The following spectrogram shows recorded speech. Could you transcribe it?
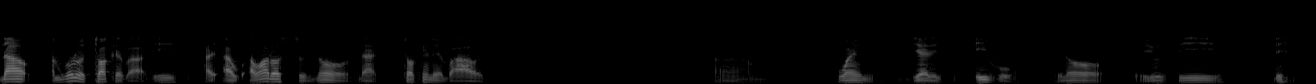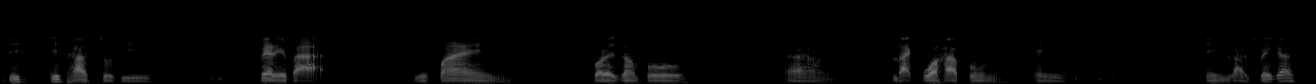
Now, I'm going to talk about this. I, I, I want us to know that talking about um, when there is evil, you know, you see this this this has to be very bad. You find, for example, um, like what happened in in Las Vegas,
